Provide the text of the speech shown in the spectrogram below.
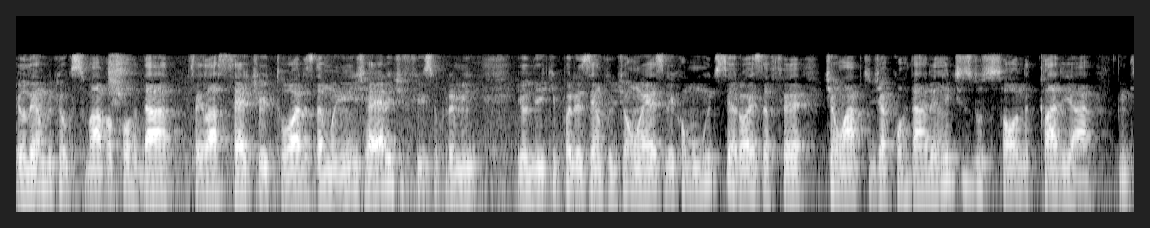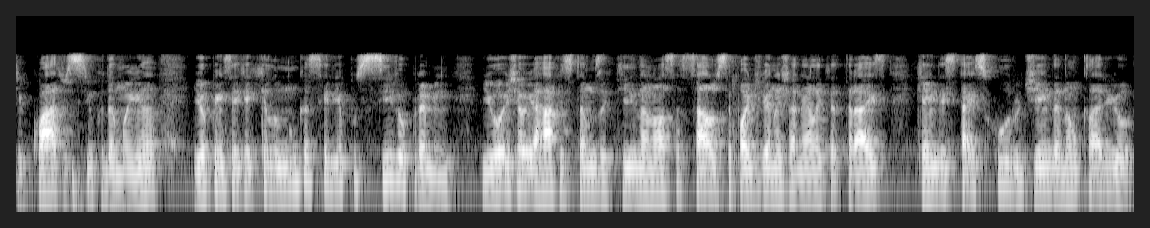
Eu lembro que eu costumava acordar, sei lá, 7, 8 horas da manhã e já era difícil para mim. Eu li que, por exemplo, John Wesley, como muitos heróis da fé, tinha o hábito de acordar antes do sol clarear entre 4 e 5 da manhã, e eu pensei que aquilo nunca seria possível para mim. E hoje eu e a Rafa estamos aqui na nossa sala, você pode ver na janela aqui atrás que ainda está escuro, o dia ainda não clareou.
